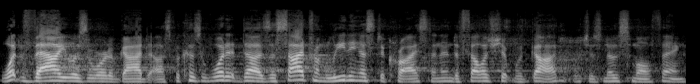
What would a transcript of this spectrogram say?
what value is the Word of God to us? Because of what it does. Aside from leading us to Christ and into fellowship with God, which is no small thing,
